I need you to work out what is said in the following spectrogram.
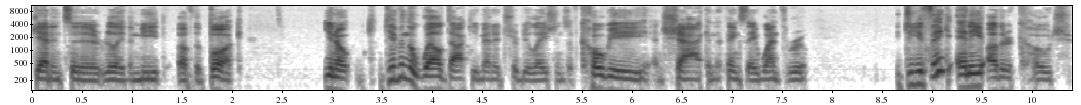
get into really the meat of the book, you know, given the well documented tribulations of Kobe and Shaq and the things they went through, do you think any other coach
